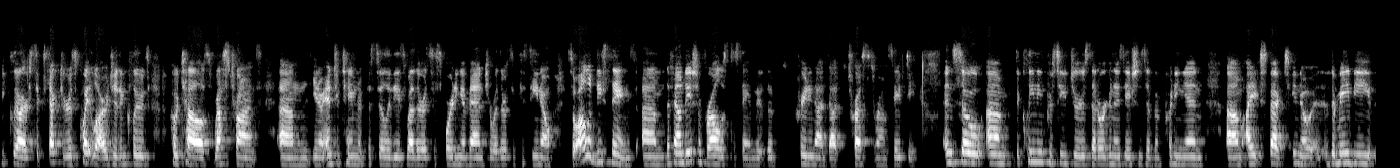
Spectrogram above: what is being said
be clear, our sector is quite large. It includes hotels, restaurants, um, you know, entertainment facilities, whether it's a sporting event or whether it's a casino. So all of these things, um, the foundation for all is the same. The, the creating that that trust around safety. And so um, the cleaning procedures that organizations have been putting in, um, I expect, you know, there may be,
